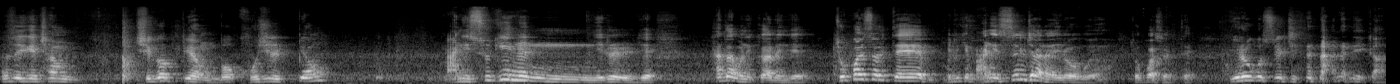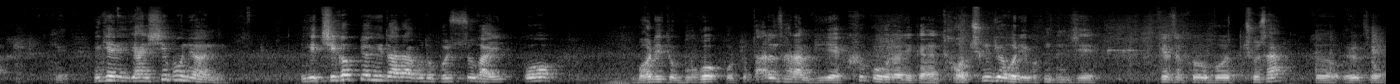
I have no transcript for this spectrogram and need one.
그래서 이게 참 직업병 뭐 고질병 많이 숙이는 일을 이제 하다 보니까 이제 족발 썰 때 이렇게 많이 쓸잖아 이러고요. 족발 썰 때. 이러고 쓸지는 않으니까. 이게 이게 한 15년. 이게 직업병이다라고도 볼 수가 있고 머리도 무겁고 또 다른 사람 비해 크고 그러니까는 더 충격을 입었는지. 그래서 그 뭐 주사? 그 이렇게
